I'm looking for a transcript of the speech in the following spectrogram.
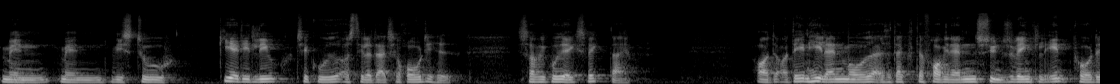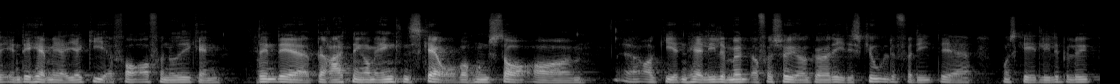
Men, men hvis du giver dit liv til Gud og stiller dig til rådighed, så vil Gud ikke svigte dig. Og, og det er en helt anden måde, altså der, der får vi en anden synsvinkel ind på det, end det her med, at jeg giver for at få noget igen. Den der beretning om enken skæv, hvor hun står og, øh, og giver den her lille mønt og forsøger at gøre det i det skjulte, fordi det er måske et lille beløb,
